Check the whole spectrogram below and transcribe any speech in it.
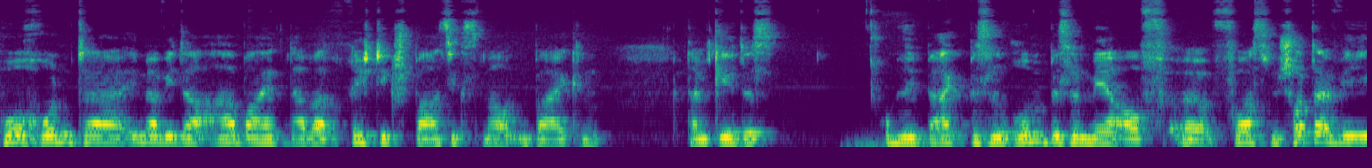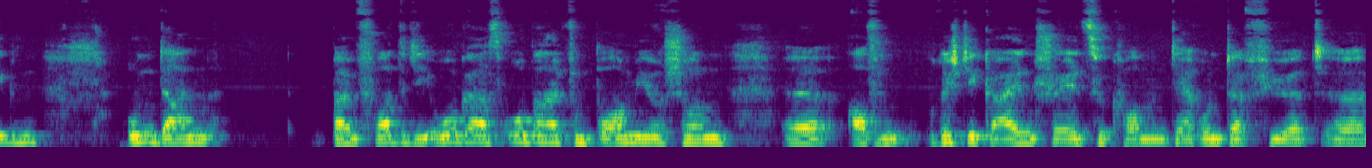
hoch, runter, immer wieder arbeiten, aber richtig spaßiges Mountainbiken. Dann geht es um den Berg ein bisschen rum, ein bisschen mehr auf äh, Forst- und Schotterwegen, um dann beim Forte di Ogas oberhalb von Bormio schon äh, auf einen richtig geilen Trail zu kommen, der runterführt äh,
